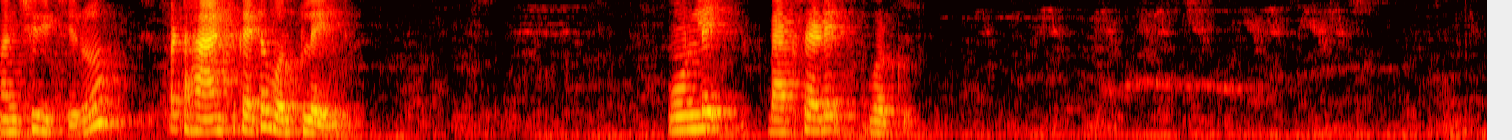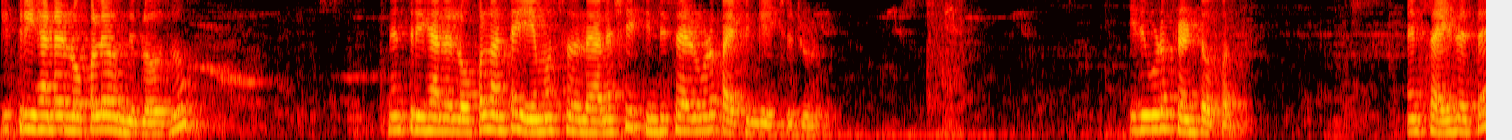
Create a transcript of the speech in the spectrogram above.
మంచిగా ఇచ్చారు. బట్ హ్యాండ్స్కి అయితే వర్క్ లేదు. ఓన్లీ బ్యాక్ సైడే వర్క్. ఇది త్రీ హండ్రెడ్ లోపలే ఉంది బ్లౌజు. నేను త్రీ హండ్రెడ్ లోపల అంటే ఏమొస్తుంది అనేసి కింది సైడ్ కూడా పైపింగ్ వేయచ్చు చూడు. ఇది కూడా ఫ్రంట్ ఓపెన్. నేను సైజ్ అయితే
